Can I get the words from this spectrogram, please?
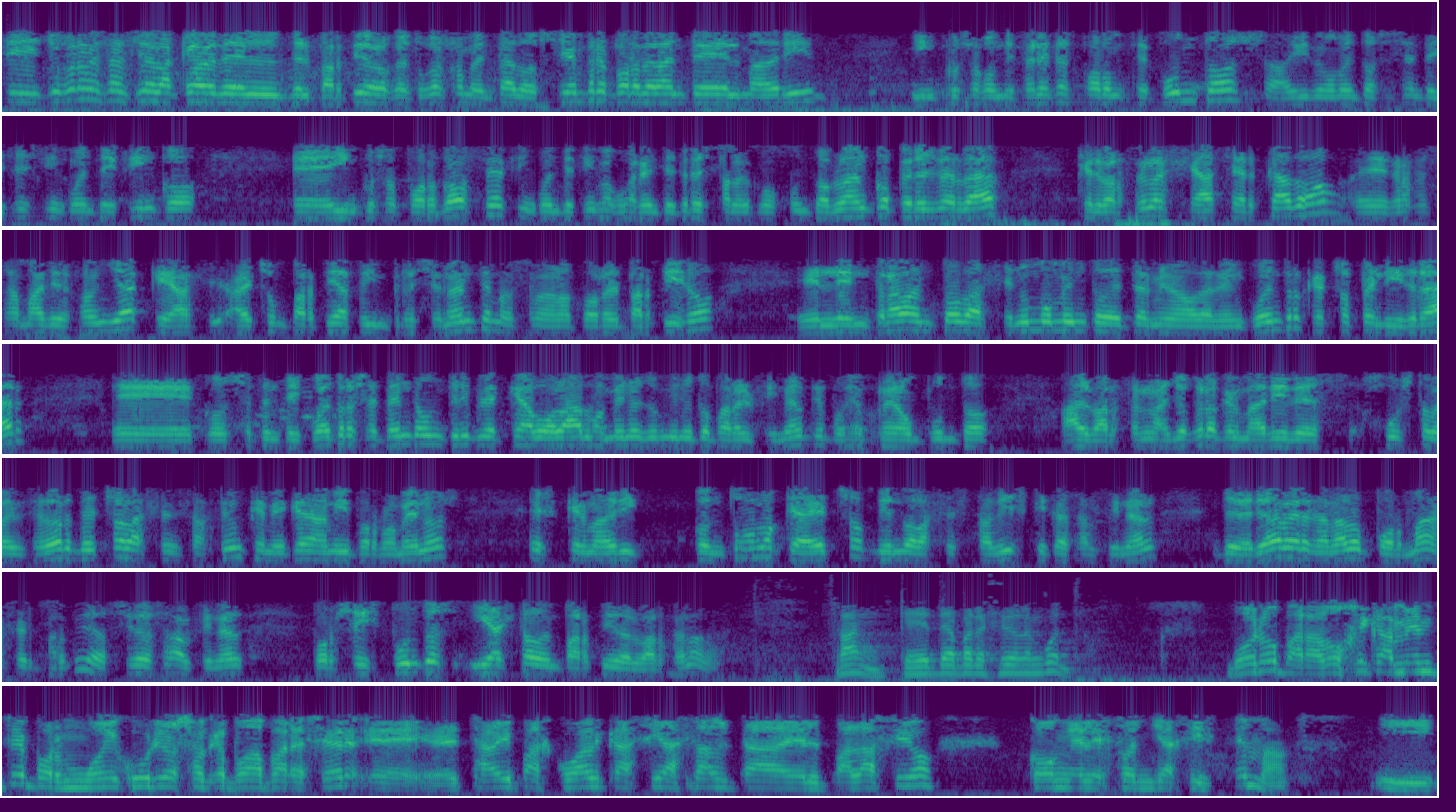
Sí, yo creo que esa ha sido la clave del, del partido, lo que tú has comentado. Siempre por delante el Madrid, incluso con diferencias por 11 puntos. Ha habido momentos 66-55, eh, incluso por 12, 55-43 para el conjunto blanco, pero es verdad que el Barcelona se ha acercado, eh, gracias a Mario Zonja, que ha, ha, hecho un partidazo impresionante, más o menos por el partido. Eh, le entraban todas en un momento determinado del encuentro, que ha hecho peligrar eh, con 74-70, un triple que ha volado a menos de un minuto para el final, que podía poner a un punto al Barcelona. Yo creo que el Madrid es justo vencedor. De hecho, la sensación que me queda a mí, por lo menos, es que el Madrid, con todo lo que ha hecho, viendo las estadísticas al final, debería haber ganado por más el partido. Ha sido al final por seis puntos y ha estado en partido el Barcelona. Fran, ¿qué te ha parecido el encuentro? Bueno, paradójicamente, por muy curioso que pueda parecer, eh, Xavi Pascual casi asalta el Palacio con el Zonja sistema. Y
